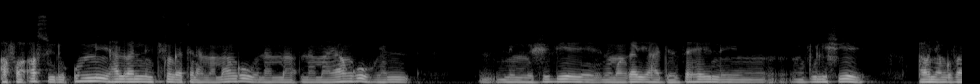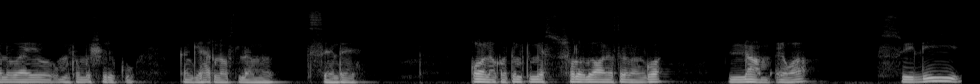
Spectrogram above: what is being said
Afa asilu ummi hal wani tena mamangu na, ma, na mayangu yani nimshilie nimwangalie haja zahe nimvulishie au nyanguvano wayo mtu mushriku kange harna uslamu tisende qala kwa mtume sallallahu alaihi wasallam ngo nam ewa swili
